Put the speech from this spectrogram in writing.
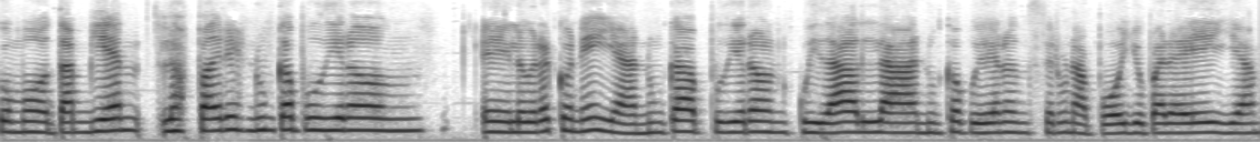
como también los padres nunca pudieron eh, lograr con ella, nunca pudieron cuidarla, nunca pudieron ser un apoyo para ella.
